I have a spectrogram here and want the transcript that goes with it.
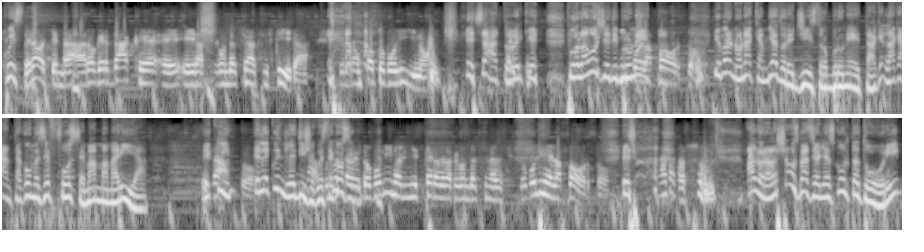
Questo... Però sembra Roger Duck e, e la fecondazione assistita. Sembra un po' Topolino. Esatto, perché con la voce di Brunetta, che poi non ha cambiato registro Brunetta, che la canta come se fosse Mamma Maria. E, quindi, Esatto. e lei quindi le dice Esatto, queste cose. Topolino e il mistero della fecondazione, Topolino e l'aborto. Esatto. Allora, lasciamo spazio agli ascoltatori.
